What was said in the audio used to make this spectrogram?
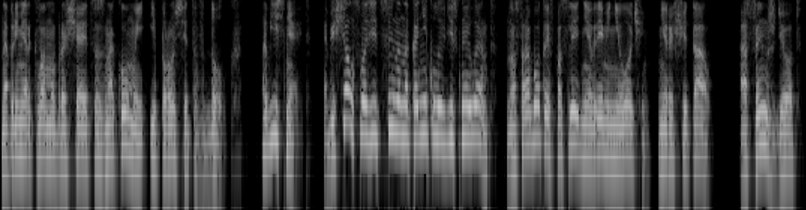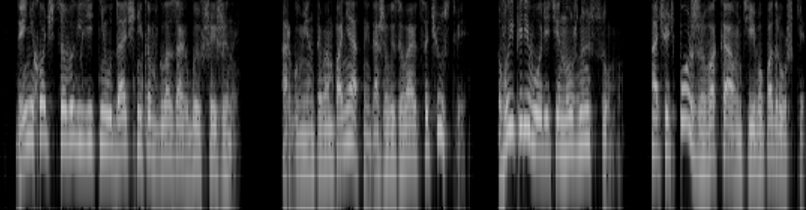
Например, к вам обращается знакомый и просит в долг. Объясняет. Обещал свозить сына на каникулы в Диснейленд, но с работой в последнее время не очень, не рассчитал. А сын ждет, да и не хочется выглядеть неудачником в глазах бывшей жены. Аргументы вам понятны, даже вызывают сочувствие. Вы переводите нужную сумму а чуть позже в аккаунте его подружки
